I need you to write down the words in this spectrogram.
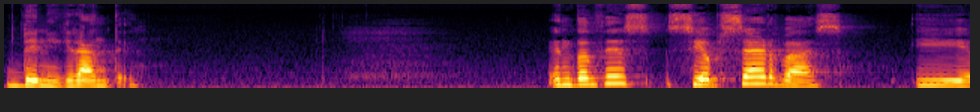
denigrante. Entonces, si observas y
